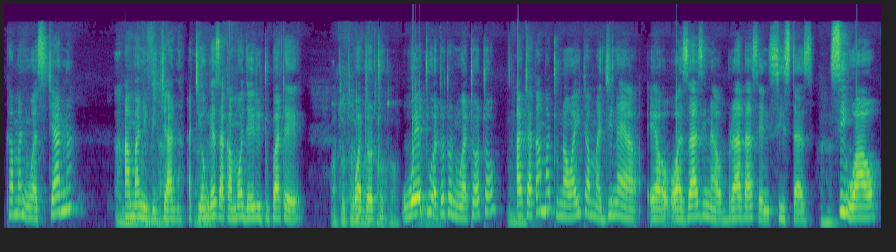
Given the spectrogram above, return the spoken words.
kama ni wasichana ama ni vijana ationgeza kamoja ili tupate watoto watoto, watoto. wetu watoto ni watoto hata mm. kama tunawaita majina ya, ya wazazi na brothers and sisters mm -hmm. si wao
